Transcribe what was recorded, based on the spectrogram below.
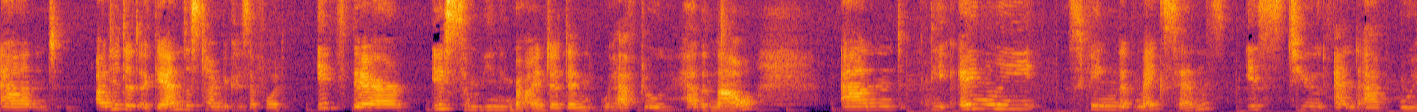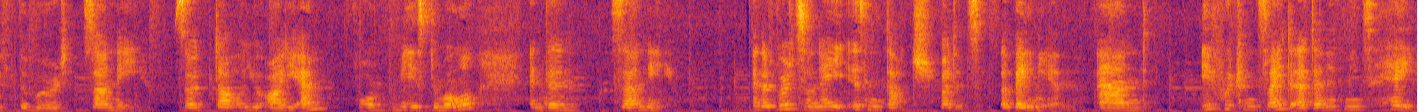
and I did it again this time because I thought if there is some meaning behind it then we have to have it now and the only thing that makes sense is to end up with the word Zani. So W-I-D-M for V is the mole and then Zani. And that word Zani isn't Dutch but it's Albanian and if we translate that then it means hey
